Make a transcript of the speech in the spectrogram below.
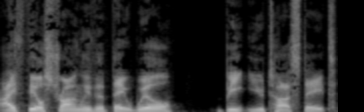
I feel strongly that they will beat Utah State.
